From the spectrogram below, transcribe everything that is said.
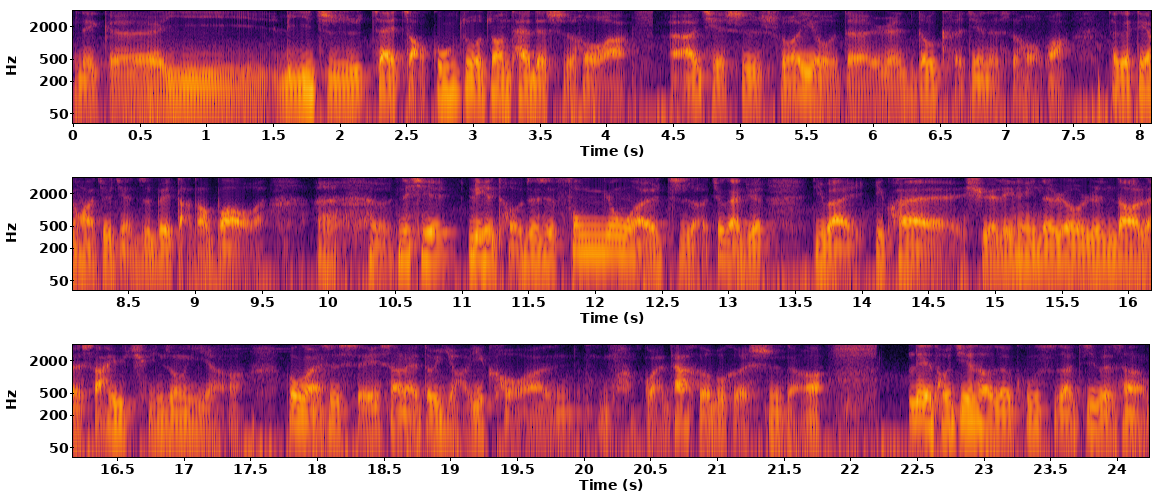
那个以离职在找工作状态的时候啊，而且是所有的人都可见的时候，哇，那个电话就简直被打到爆啊！呃，那些猎头真是蜂拥而至啊，就感觉你把一块血淋淋的肉扔到了鲨鱼群中一样啊！不管是谁上来都咬一口啊，管他合不合适的啊！猎头介绍的公司啊，基本上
